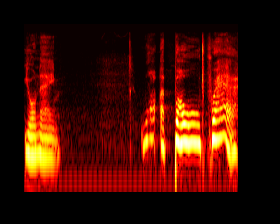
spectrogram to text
your name. What a bold prayer.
